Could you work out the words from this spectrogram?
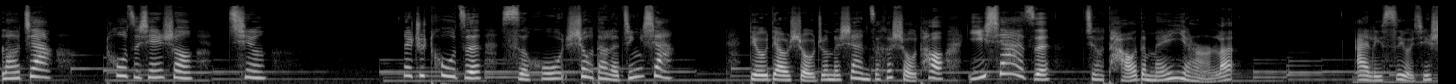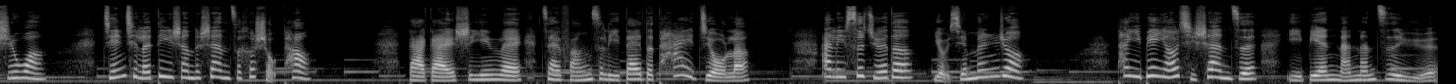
劳驾，兔子先生，请。”那只兔子似乎受到了惊吓，丢掉手中的扇子和手套，一下子就逃得没影儿了。爱丽丝有些失望，捡起了地上的扇子和手套。大概是因为在房子里待得太久了，爱丽丝觉得有些闷热。她一边摇起扇子，一边喃喃自语：“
